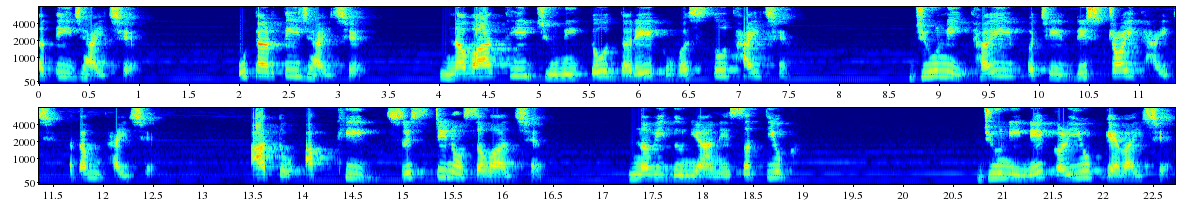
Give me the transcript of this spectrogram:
થતી જાય છે, ઉતરતી જાય છે. નવાથી જૂની તો દરેક વસ્તુ થાય છે. જૂની થઈ પછી ડિસ્ટ્રોય થાય છે, ખતમ થાય છે. આ તો આખી સૃષ્ટિનો સવાલ છે. નવી દુનિયાને સતયુગ, જૂનીને કળયુગ કહેવાય છે.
